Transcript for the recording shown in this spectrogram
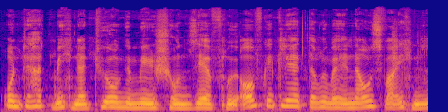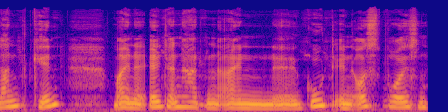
und hat mich naturgemäß schon sehr früh aufgeklärt. Darüber hinaus war ich ein Landkind. Meine Eltern hatten ein äh, Gut in Ostpreußen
